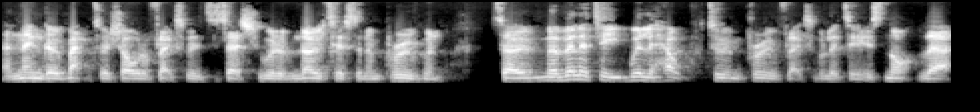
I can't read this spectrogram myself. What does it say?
and then go back to a shoulder flexibility test, you would have noticed an improvement so mobility will help to improve flexibility. It's not that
